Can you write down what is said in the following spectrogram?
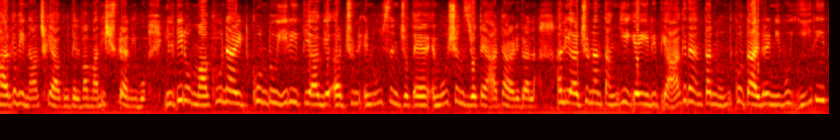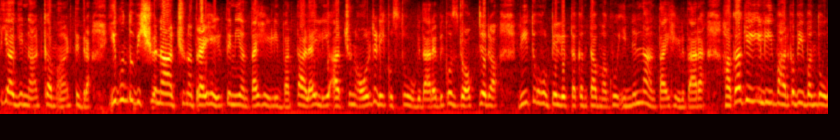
ಭಾರ್ಗವಿ ನಾಚಿಕೆ ಆಗೋದಿಲ್ವಾ ಮನುಷ್ಯ ನೀವು ಇಲ್ದಿರೋ ಮಗುನ ಇಟ್ಕೊಂಡು ಈ ರೀತಿಯಾಗಿ ಅರ್ಜುನ್ ಎಮೋಷನ್ ಜೊತೆ, ಎಮೋಷನ್ಸ್ ಜೊತೆ ಆಟ ಆಡಿದ್ರಲ್ಲ, ಅಲ್ಲಿ ಅರ್ಜುನ್ ನನ್ನ ತಂಗಿಗೆ ಈ ರೀತಿ ಆಗಿದೆ ಅಂತ ನೊಂದ್ಕೋತಾ ಇದ್ರೆ ನೀವು ಈ ರೀತಿಯಾಗಿ ನಾಟಕ ಮಾಡ್ತಿದ್ರ? ಈ ಒಂದು ವಿಷಯನ ಅರ್ಜುನ್ ಹತ್ರ ಹೇಳ್ತೀನಿ ಅಂತ ಹೇಳಿ ಬರ್ತಾಳೆ. ಇಲ್ಲಿ ಅರ್ಜುನ್ ಆಲ್ರೆಡಿ ಕುಸ್ತು ಹೋಗಿದ್ದಾರೆ ಬಿಕಾಸ್ ಡಾಕ್ಟರ್ ರೀತು ಹೋಟೆಲ್ ಇರ್ತಕ್ಕಂಥ ಮಗು ಇನ್ನಿಲ್ಲ ಅಂತ ಹೇಳ್ತಾರೆ. ಹಾಗಾಗಿ ಇಲ್ಲಿ ಭಾರ್ಗವಿ ಬಂದು,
